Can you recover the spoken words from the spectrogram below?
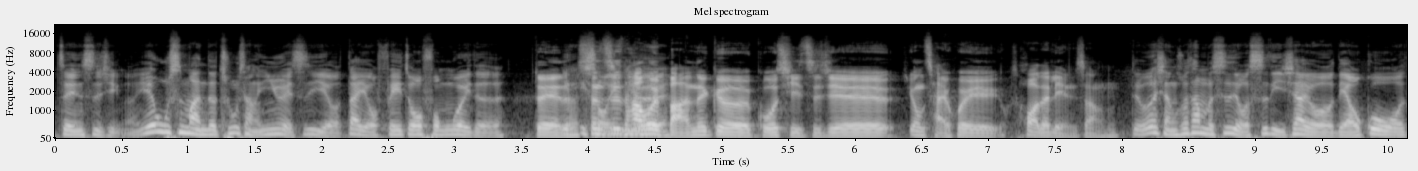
这件事情啊？因为乌斯曼的出场音乐也是有带有非洲风味的，对，甚至他会把那个国旗直接用彩绘画在脸上。对，我在想说他们是有私底下有聊过、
